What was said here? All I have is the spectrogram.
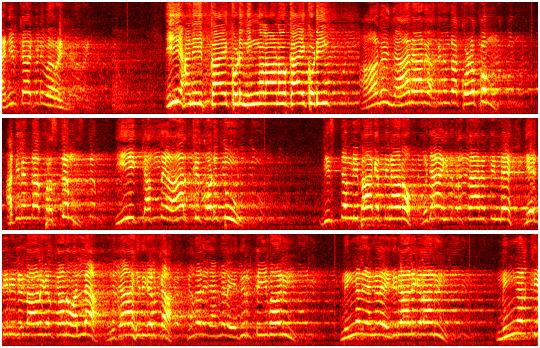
ഹനീഫ് കായക്കൊടി വേറെ ഇല്ല. ഈ ഹനീഫ് കായക്കൊടി നിങ്ങളാണോ കായക്കൊടി? ആണ് ഞാനാണ്. അതിനെന്താ കുഴപ്പം? അതിലെന്താ പ്രശ്നം? ഈ കത്ത് ആർക്ക് കൊടുത്തു? വിസ്തം വിഭാഗത്തിനാണോ? മുജാഹിദ് പ്രസ്ഥാനത്തിന്റെ എതിരിലുള്ള ആളുകൾക്കാണോ അല്ല മുജാഹിദുകൾക്കാ. നിങ്ങൾ ഞങ്ങളെ എതിർ ടീമാണ്. നിങ്ങൾ ഞങ്ങളെ എതിരാളികളാണ്. നിങ്ങൾക്ക്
